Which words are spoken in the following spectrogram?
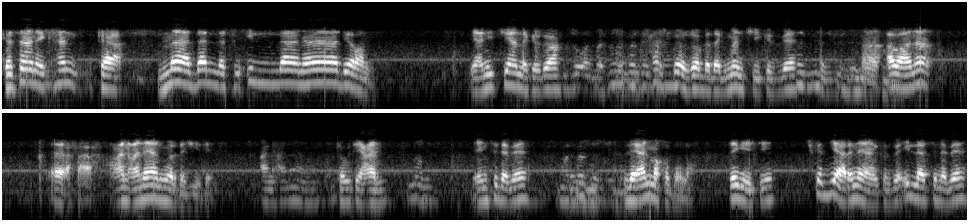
كسانك هن كما دلت إلا نادرا. يعني تي أنا كدوا حرش بو زوب بدك منشي كذبه؟ آه، أو أنا آه، عن عنان ورد جيدة. عن عنان. كوتي عن. يعني تدبه لأن مقبولة. تجيتي شكل ديار أنا يعني كذبه. إلا سنبه؟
